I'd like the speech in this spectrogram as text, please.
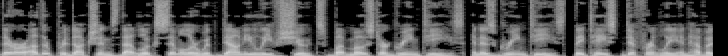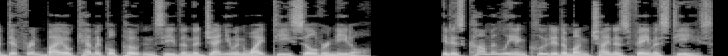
There are other productions that look similar with downy leaf shoots but most are green teas, and as green teas, they taste differently and have a different biochemical potency than the genuine white tea silver needle. It is commonly included among China's famous teas.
